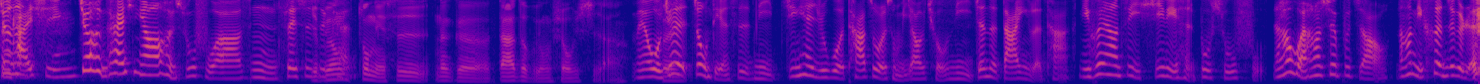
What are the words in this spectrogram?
就很开心，就很开心啊，很舒服啊，嗯，所以试试看。重点是那个大家都不用收拾啊，没有，我觉得重点是你今天如果他做了什么要求，你真的答应了他，你会让自己心里很不舒服，然后晚上睡不着，然后你恨这个人。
